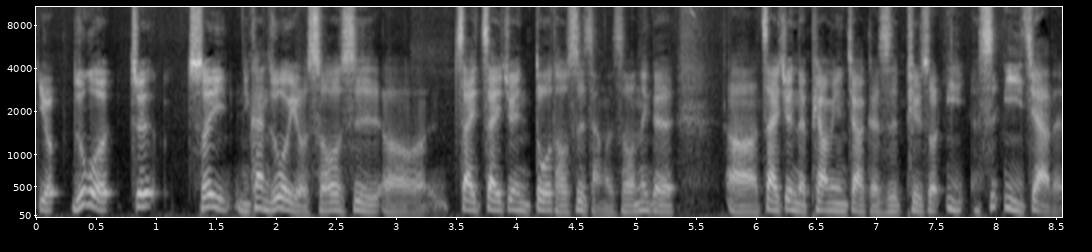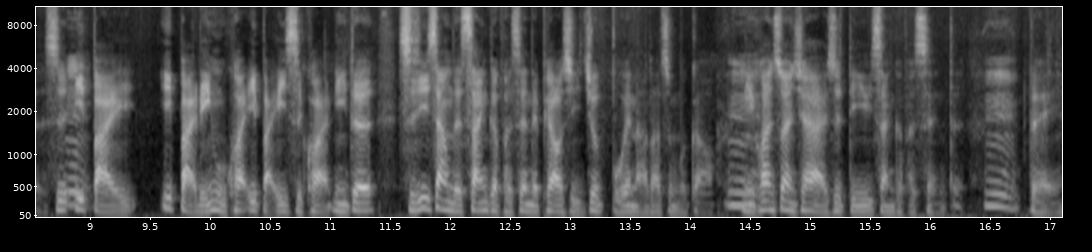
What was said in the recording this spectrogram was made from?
有如果就。所以你看，如果有时候是呃，在债券多头市场的时候，那个呃债券的票面价格是，譬如说溢是溢价的，是一百。一百零五块，一百一十块，你的实际上的三个 percent 的票息就不会拿到这么高，嗯、你换算下来是低于三个 percent 的。嗯，对，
